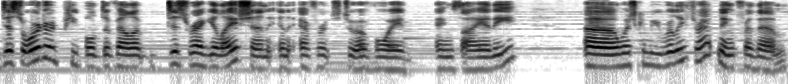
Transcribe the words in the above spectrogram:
Disordered people develop dysregulation in efforts to avoid anxiety, uh, which can be really threatening for them.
